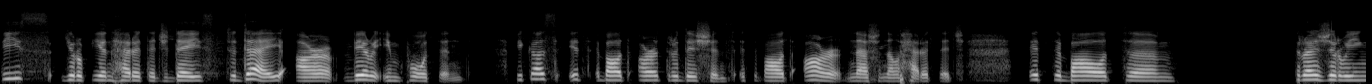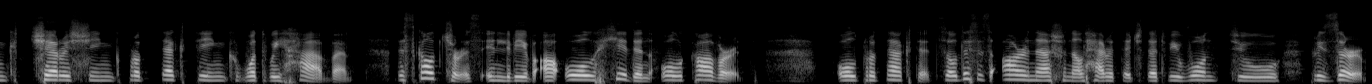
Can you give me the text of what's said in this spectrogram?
these European Heritage Days today are very important because it's about our traditions, it's about our national heritage, it's about um, treasuring, cherishing, protecting what we have. The sculptures in Lviv are all hidden, all covered, all protected. So this is our national heritage that we want to preserve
